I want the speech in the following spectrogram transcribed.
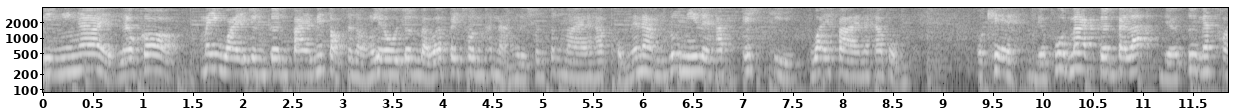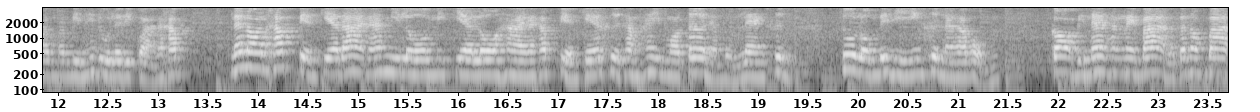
บินง่ายๆ แล้วก็ไม่ไวจนเกินไปไม่ตอบสนองเร็วจนแบบว่าไปชนผนังหรือชนต้นไม้นะครับ ผมแนะนำรุ่นนี้เลยครับ HT Wi-Fi นะครับผม โอเค เดี๋ยวพูดมากเกินไปละ เดี๋ยวตุ้ยแมททอยมาบินให้ดูเลยดีกว่านะครับ แน่นอนครับเปลี่ยนเกียร์ได้นะมีโลมีเกียร์โลไฮนะครับเปลี่ยนเกียร์ก็คือทำให้มอเตอร์เนี่ยหมุนแรงขึ้น สู้ลมได้ดียิ่งขึ้นนะครับผมก็บินได้ทั้งในบ้านแล้วก็นอกบ้าน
